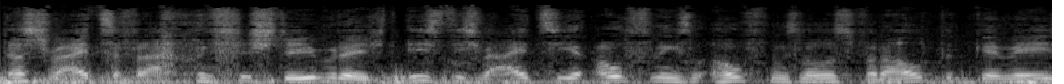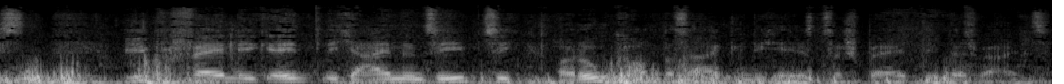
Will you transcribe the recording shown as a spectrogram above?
das Schweizer Frauenstimmrecht. Ist die Schweiz hier hoffnungslos veraltet gewesen, überfällig, endlich 71? Warum kam das eigentlich erst so spät in der Schweiz?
